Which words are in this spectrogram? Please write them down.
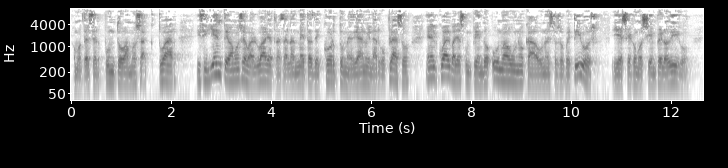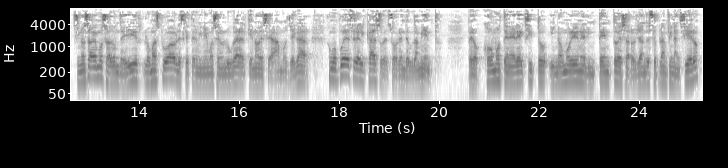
Como tercer punto, vamos a actuar y siguiente vamos a evaluar y a trazar las metas de corto, mediano y largo plazo, en el cual vayas cumpliendo uno a uno cada uno de estos objetivos. Y es que como siempre lo digo, si no sabemos a dónde ir, lo más probable es que terminemos en un lugar al que no deseamos llegar, como puede ser el caso del sobreendeudamiento. Pero ¿cómo tener éxito y no morir en el intento desarrollando este plan financiero?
